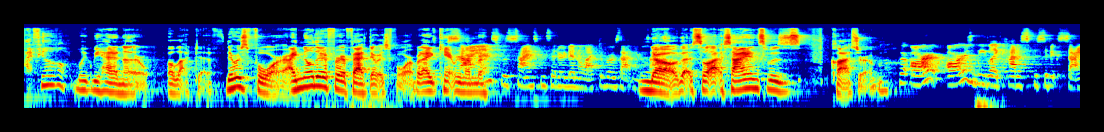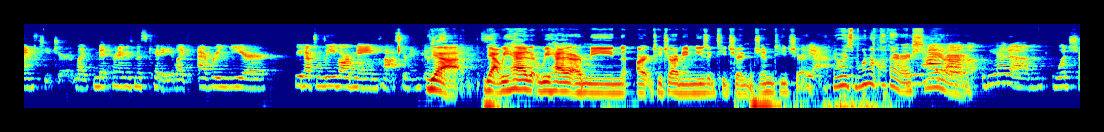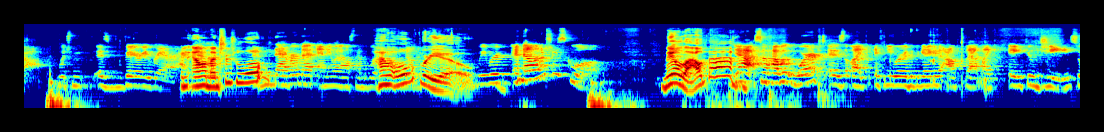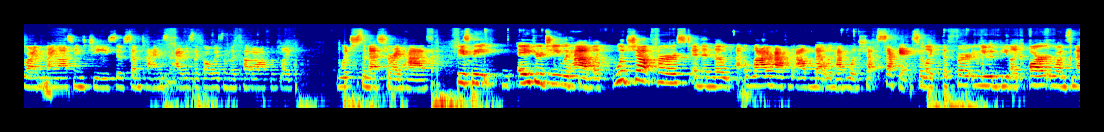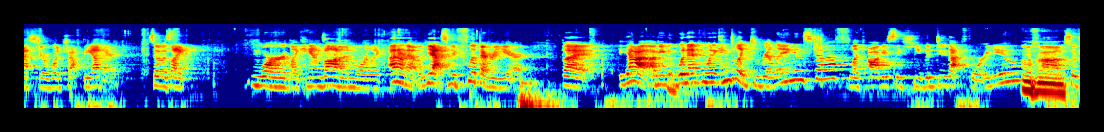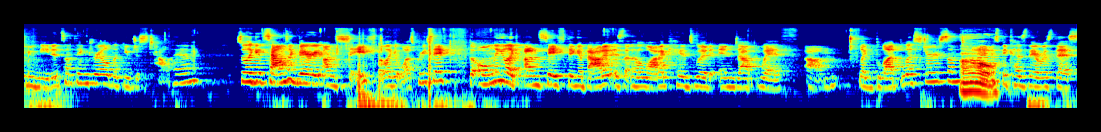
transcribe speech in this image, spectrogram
i feel like we had another elective there was four i know there for a fact there was four but i can't remember Science was science considered an elective, or was that in your no that so uh, science was classroom For our ours we like had a specific science teacher. Like her name is Miss Kitty. Like every year we'd have to leave our main classroom and go. yeah yeah we had we had our main art teacher our main music teacher and gym teacher Yeah. there was one other i We swear had um we had um wood shop, which is very rare. in I've never- elementary school I've never met anyone else have wood how old were you We were in elementary school. They allowed that Yeah, so how it worked is like if you were at the beginning of the alphabet, like A through G. So I, my last name's G. So sometimes I was like always on the cutoff of like which semester I'd have. Basically, A through G would have like woodshop first, and then the latter half of the alphabet would have woodshop second. So like the first, you would be like art one semester, woodshop the other. So it was like more like hands on and more like I don't know. Yeah, so we'd flip every year, but yeah, I mean when it when it came to like drilling and stuff, like obviously he would do that for you. Mhm. Um, so if you needed something drilled, like you just tell him. So like it sounds like very unsafe, but like it was pretty safe. The only like unsafe thing about it is that a lot of kids would end up with um, like blood blisters sometimes Oh. because there was this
